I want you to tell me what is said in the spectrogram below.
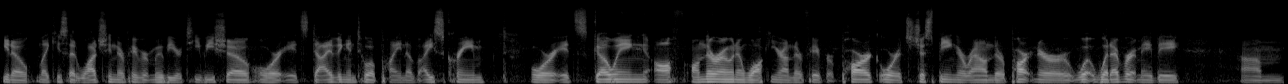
you know, like you said, watching their favorite movie or TV show, or it's diving into a pint of ice cream, or it's going off on their own and walking around their favorite park, or it's just being around their partner or wh- whatever it may be. Um,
